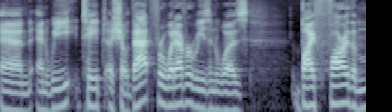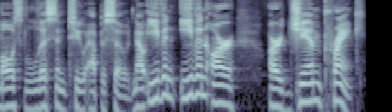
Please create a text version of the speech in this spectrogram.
and and we taped a show that for whatever reason was by far the most listened to episode. Now even even our our gym prank,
